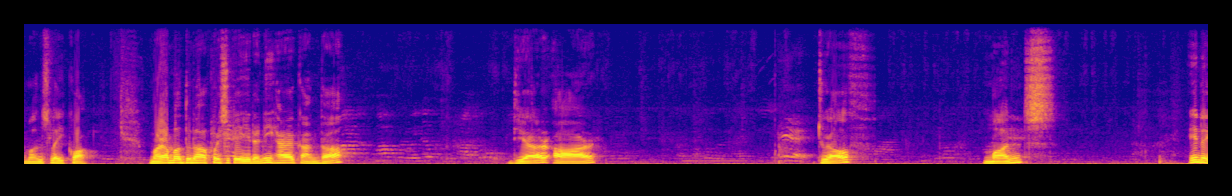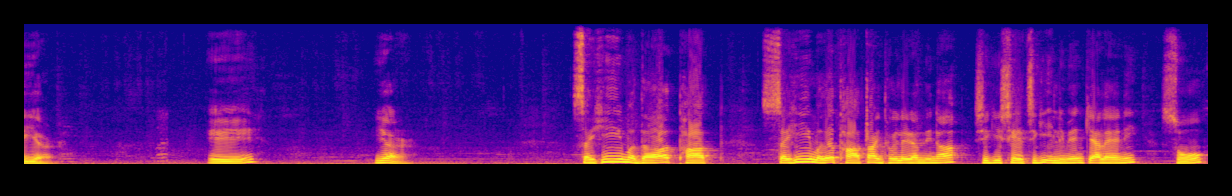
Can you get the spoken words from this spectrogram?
मंथ्स लै मरम अदुना months in a year. A year. सही मदा था सही मदा था ट्राइंथोई लेरमनिना सिगी सेट सिगी एलिमेंट क्या लेनी so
